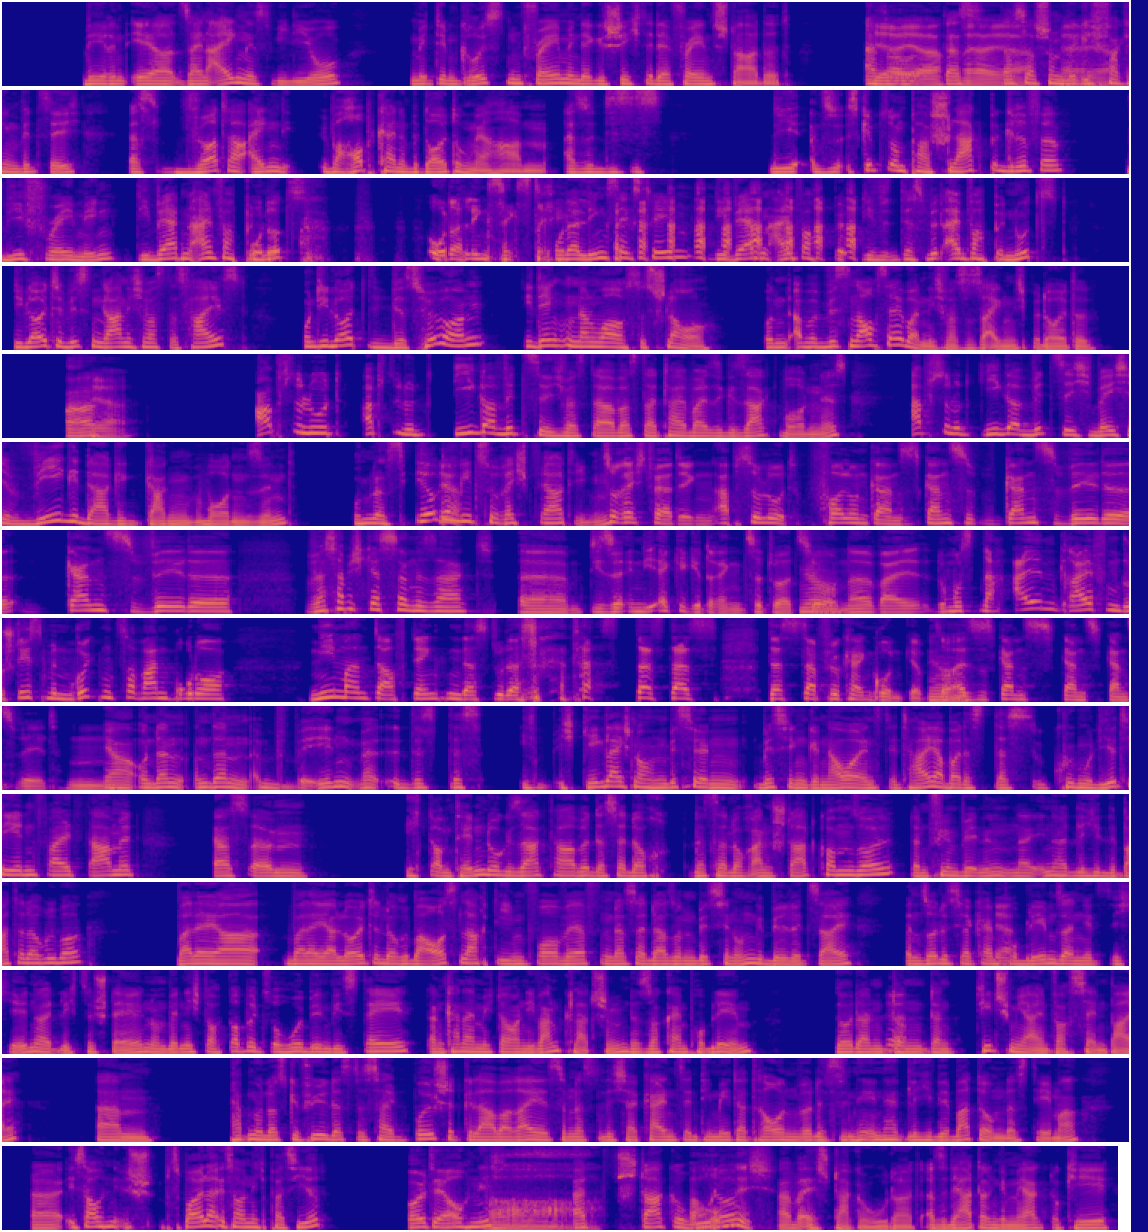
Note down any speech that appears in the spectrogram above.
während er sein eigenes Video mit dem größten Frame in der Geschichte der Frames startet. Also Ja, ja, das, ja, das war schon wirklich fucking witzig, dass Wörter eigentlich überhaupt keine Bedeutung mehr haben. Also das ist, die, also es gibt so ein paar Schlagbegriffe wie Framing, die werden einfach benutzt Oder linksextrem. oder linksextrem, die werden einfach, die, das wird einfach benutzt. Die Leute wissen gar nicht, was das heißt. Und die Leute, die das hören, die denken dann, wow, ist das schlau. Und aber wissen auch selber nicht, was das eigentlich bedeutet. Ja. Absolut, absolut gigawitzig, was da, was da teilweise gesagt worden ist. Absolut gigawitzig, welche Wege da gegangen worden sind, um das irgendwie zu rechtfertigen. Zu rechtfertigen, absolut. Voll und ganz. Ganz, ganz wilde, ganz wilde, was habe ich gestern gesagt? Äh, diese in die Ecke gedrängt Situation, ne? Weil du musst nach allem greifen, du stehst mit dem Rücken zur Wand, Bruder. Niemand darf denken, dass du das, dass, dass, dass, dass es dafür keinen Grund gibt. Ja. So, also es ist ganz, ganz, ganz wild. Hm. Ja, und dann, und dann, äh, das, das, ich, ich gehe gleich noch ein bisschen, bisschen genauer ins Detail, aber das, das kumulierte jedenfalls damit, dass ähm, ich Domtendo gesagt habe, dass er doch, dass er doch an den Start kommen soll. Dann führen wir eine inhaltliche Debatte darüber, weil er ja, weil er ja Leute darüber auslacht, die ihm vorwerfen, dass er da so ein bisschen ungebildet sei. Dann soll es ja kein Ja. Problem sein, jetzt sich hier inhaltlich zu stellen. Und wenn ich doch doppelt so hohl bin wie Stay, dann kann er mich doch an die Wand klatschen. Das ist doch kein Problem. So, dann, Ja. dann, dann teach mir einfach Senpai. Ähm, habe nur das Gefühl, dass das halt Bullshit-Gelaberei ist und dass du dich ja keinen Zentimeter trauen würdest in eine inhaltliche Debatte um das Thema. Äh, ist auch nicht, Spoiler ist auch nicht passiert. Wollte er auch nicht. Oh. Er hat stark Warum gerudert. nicht? Aber er ist stark gerudert. Also der hat dann gemerkt, okay,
